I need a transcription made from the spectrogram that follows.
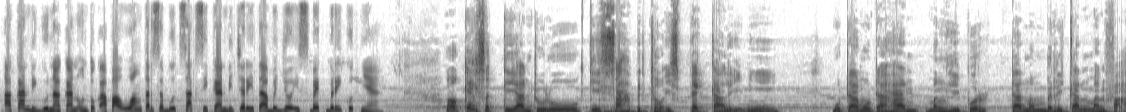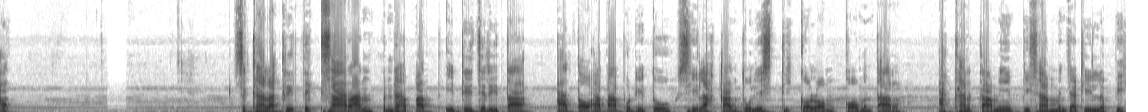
Akan digunakan untuk apa uang tersebut saksikan di cerita Bejo Isbek berikutnya. Oke, sekian dulu kisah Bejo Ispek kali ini. Mudah-mudahan menghibur dan memberikan manfaat. Segala kritik, saran, pendapat, ide cerita, atau apa pun itu, silahkan tulis di kolom komentar agar kami bisa menjadi lebih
